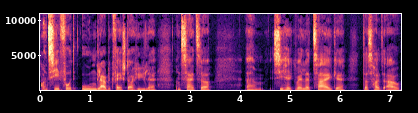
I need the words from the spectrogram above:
Und sie fängt unglaublich fest an heulen und sagt so, ähm, sie wollte zeigen, dass halt auch,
